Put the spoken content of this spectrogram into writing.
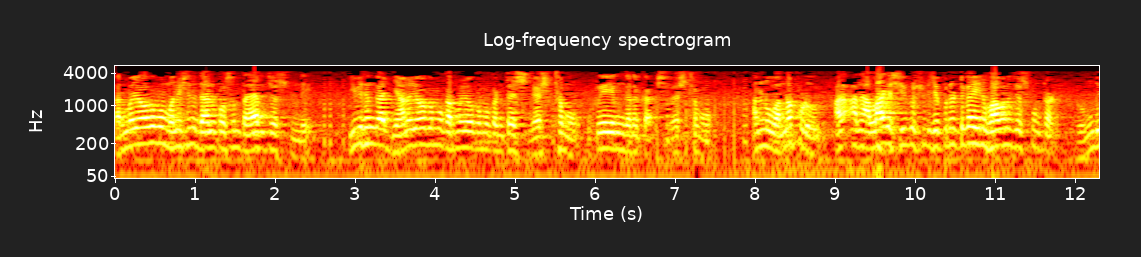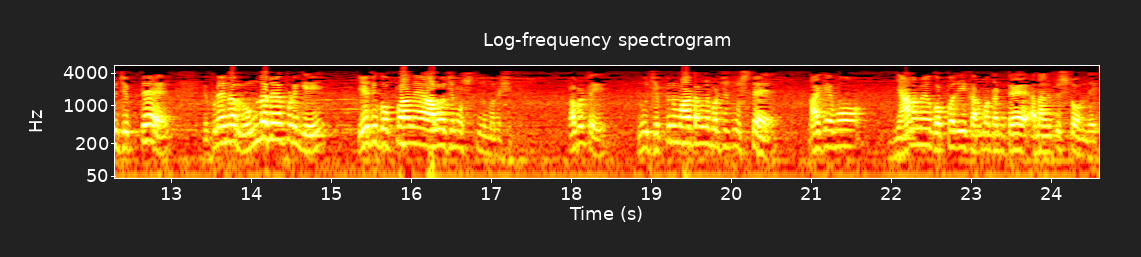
కర్మయోగము మనిషిని దానికోసం తయారు చేస్తుంది. ఈ విధంగా జ్ఞానయోగము కర్మయోగము కంటే శ్రేష్టము ఉపేయం గనక శ్రేష్టము అని నువ్వు అన్నప్పుడు అని అలాగే శ్రీకృష్ణుడు చెప్పినట్టుగా ఈయన భావన చేసుకుంటాడు. రెండు చెప్తే ఎప్పుడైనా రెండు అనేప్పటికీ ఏది గొప్ప అనే ఆలోచన వస్తుంది మనిషికి. కాబట్టి నువ్వు చెప్పిన మాటలను బట్టి చూస్తే నాకేమో జ్ఞానమే గొప్పది కర్మ కంటే అని అనిపిస్తోంది.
